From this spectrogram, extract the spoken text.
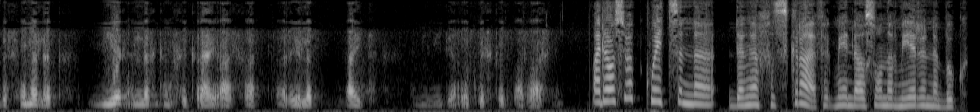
besonderlik meer inligting gekry as wat redelik wyd in die media ook beskikbaar was nie. Maar daar's ook kwetsende dinge geskryf. Ek meen daar's onder meer in 'n boek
